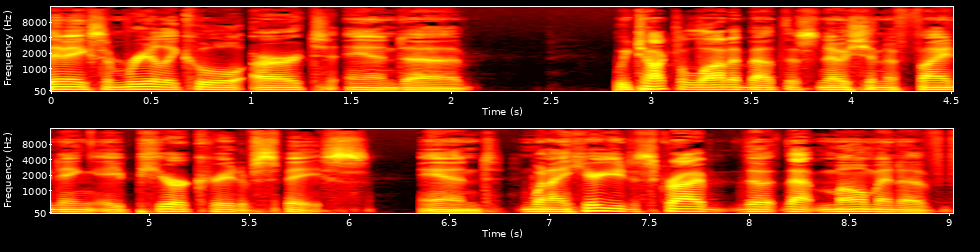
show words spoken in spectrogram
they make some really cool art. And uh, we talked a lot about this notion of finding a pure creative space. And when I hear you describe the, that moment of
